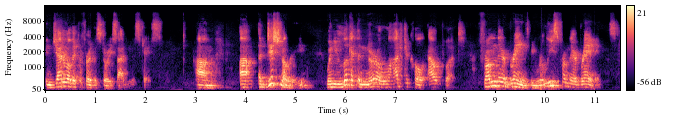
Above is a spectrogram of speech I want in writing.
In general, they prefer the story side in this case. Um, uh, additionally, when you look at the neurological output from their brains, being released from their brains,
